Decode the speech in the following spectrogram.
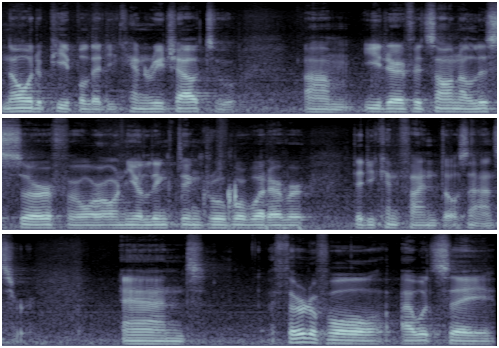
know the people that you can reach out to, um, either if it's on a list serve or on your LinkedIn group or whatever, that you can find those answers. And third of all, I would say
